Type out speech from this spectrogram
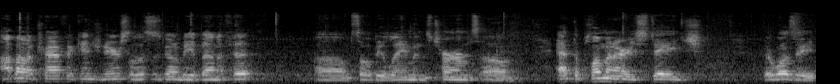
I'm not a traffic engineer, so this is going to be a benefit. Um, So it'll be layman's terms. Um, At the preliminary stage, there was a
